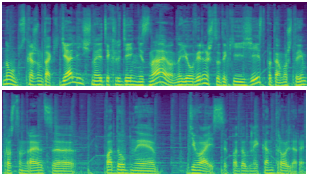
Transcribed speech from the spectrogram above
Ну, скажем так, я лично этих людей не знаю, но я уверен, что такие есть, потому что им просто нравятся подобные девайсы, подобные контроллеры.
